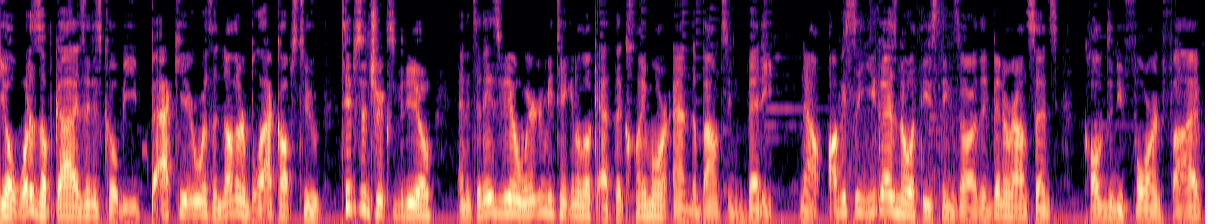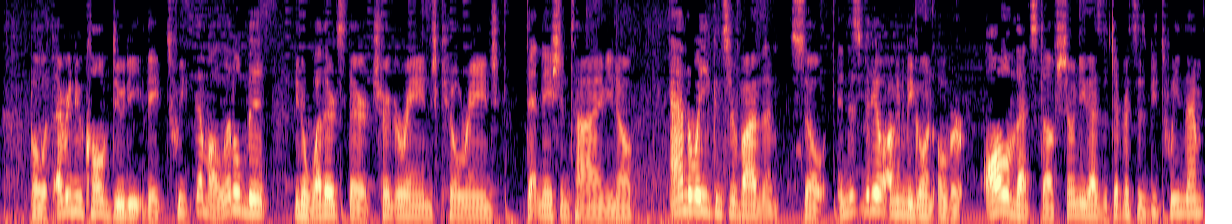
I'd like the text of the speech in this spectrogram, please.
Yo, what is up guys? It is Kobe back here with another Black Ops 2 tips and tricks video and in today's video we're going to be taking a look at the Claymore and the Bouncing Betty. Now obviously you guys know what these things are, they've been around since Call of Duty 4 and 5 but with every new Call of Duty they tweak them a little bit, you know whether it's their trigger range, kill range, detonation time, you know and the way you can survive them. So in this video, I'm going to be going over all of that stuff, showing you guys the differences between them,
